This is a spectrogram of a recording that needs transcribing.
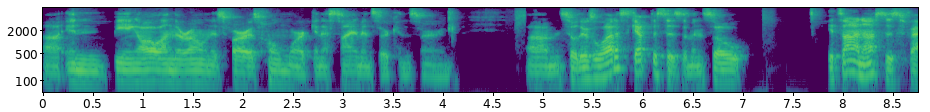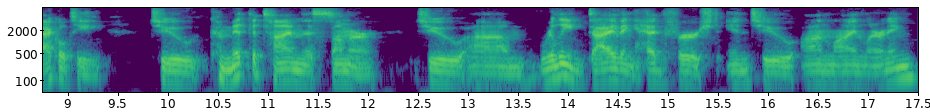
uh, in being all on their own as far as homework and assignments are concerned um, so there's a lot of skepticism and so it's on us as faculty to commit the time this summer to um, really diving headfirst into online learning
